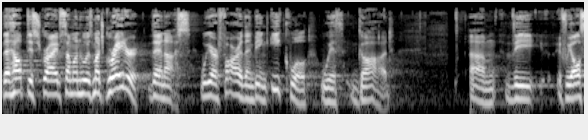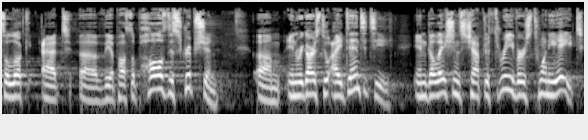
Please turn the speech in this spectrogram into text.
the help describes someone who is much greater than us. We are far than being equal with God. Um, the, if we also look at uh, the Apostle Paul's description um, in regards to identity in Galatians chapter 3, verse 28,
